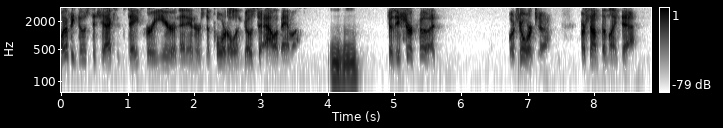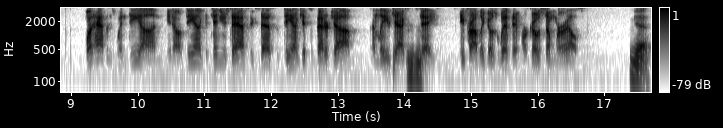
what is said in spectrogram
What if he goes to Jackson State for a year and then enters the portal and goes to Alabama? Mm-hmm. Because he sure could, or Georgia, or something like that. What happens when Deion, you know, if Deion continues to have success, but Deion gets a better job and leave Jackson mm-hmm. State? He probably goes with him or goes somewhere else. Yeah.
